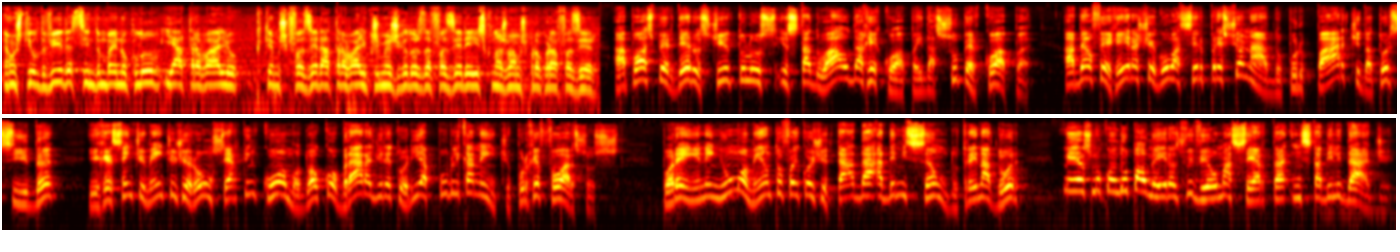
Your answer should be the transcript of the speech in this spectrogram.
é um estilo de vida, sinto-me bem no clube e há trabalho que temos que fazer, há trabalho que os meus jogadores a fazer, é isso que nós vamos procurar fazer. Após perder os títulos estadual da Recopa e da Supercopa, Abel Ferreira chegou a ser pressionado por parte da torcida e recentemente gerou um certo incômodo ao cobrar a diretoria publicamente por reforços. Porém, em nenhum momento foi cogitada a demissão do treinador, mesmo quando o Palmeiras viveu uma certa instabilidade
